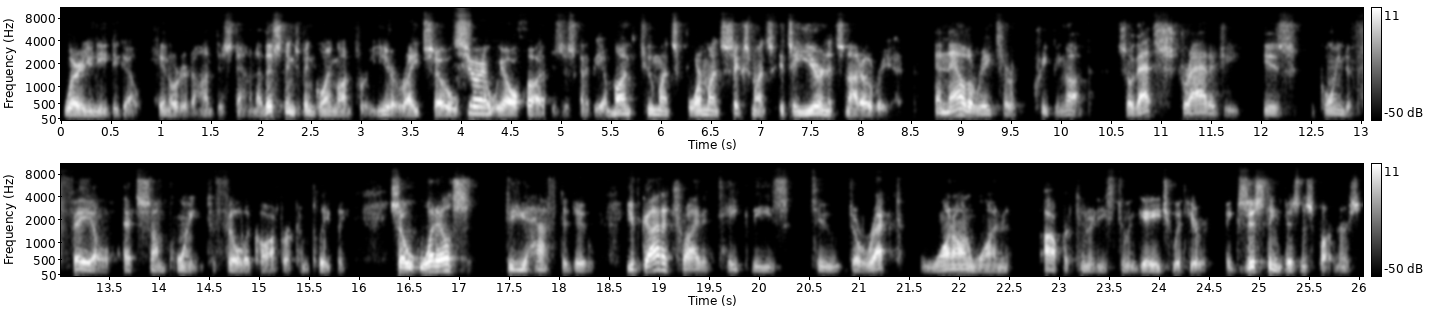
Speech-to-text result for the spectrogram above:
where you need to go in order to hunt this down. Now, this thing's been going on for a year, right? So sure. you know, we all thought, is this going to be a month, two months, four months, six months? It's a year and it's not over yet. And now the rates are creeping up. So that strategy is going to fail at some point to fill the coffer completely. So, what else do you have to do? You've got to try to take these to direct one on one opportunities to engage with your existing business partners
